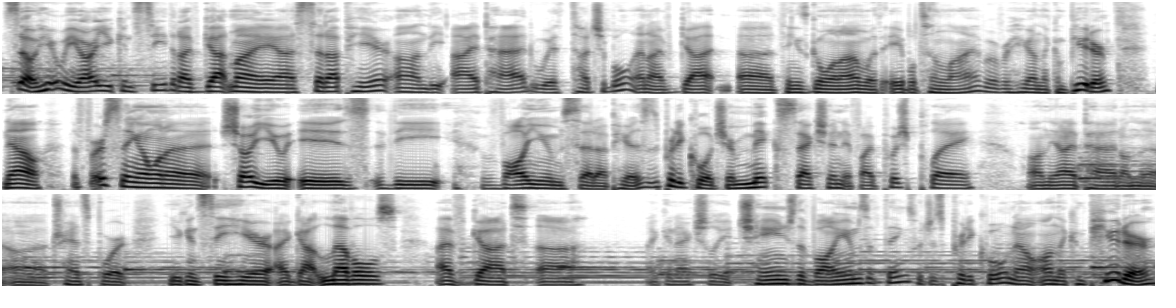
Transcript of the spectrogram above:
So here we are. You can see that I've got my uh, setup here on the iPad with Touchable, and I've got uh, things going on with Ableton Live over here on the computer. Now, the first thing I want to show you is the volume setup here. This is pretty cool. It's your mix section. If I push play on the iPad on the uh, transport, you can see here I got levels. I've got uh, I can actually change the volumes of things, which is pretty cool. Now on the computer,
